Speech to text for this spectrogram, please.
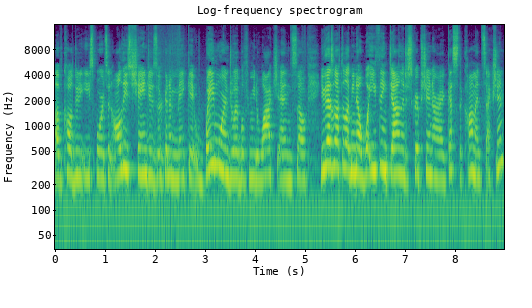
of Call of Duty esports, and all these changes are gonna make it way more enjoyable for me to watch. And so you guys will have to let me know what you think down in the description or I guess the comment section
